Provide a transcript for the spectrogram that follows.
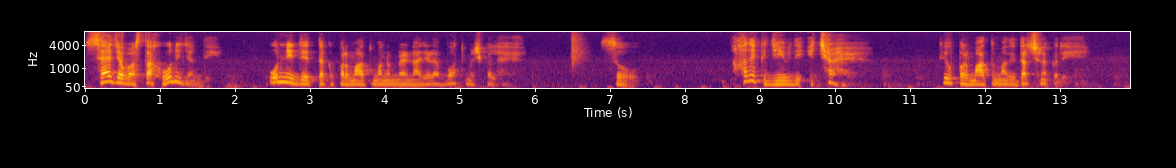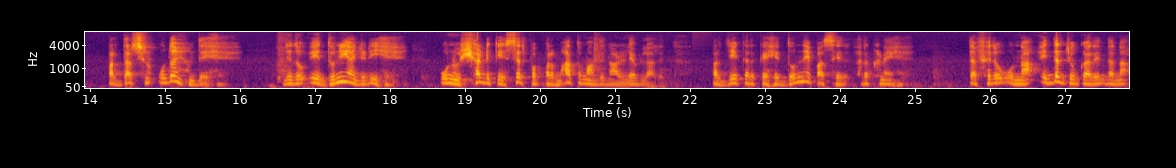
ਸਹਿਜ ਅਵਸਥਾ ਹੋ ਨਹੀਂ ਜਾਂਦੀ ਉਨੀ ਦੇਰ ਤੱਕ ਪਰਮਾਤਮਾ ਨੂੰ ਮਿਲਣਾ ਜਿਹੜਾ ਬਹੁਤ ਮੁਸ਼ਕਲ ਹੈ। ਸੋ ਹਰ ਇੱਕ ਜੀਵ ਦੀ ਇੱਛਾ ਹੈ ਕਿ ਉਹ ਪਰਮਾਤਮਾ ਦੇ ਦਰਸ਼ਨ ਕਰੇ। ਪਰ ਦਰਸ਼ਨ ਉਦੋਂ ਹੀ ਹੁੰਦੇ ਹੈ ਜਦੋਂ ਇਹ ਦੁਨੀਆ ਜਿਹੜੀ ਹੈ ਉਹਨੂੰ ਛੱਡ ਕੇ ਸਿਰਫ ਪਰਮਾਤਮਾ ਦੇ ਨਾਲ ਲਿਵ ਲਾ ਲੈਂਦਾ। ਪਰ ਜੇਕਰ ਕਹੇ ਦੋਨੇ ਪਾਸੇ ਰੱਖਣੇ ਹੈ, ਤਾਂ ਫਿਰ ਉਹ ਨਾ ਇੱਧਰ ਜੋਗਾ ਰਹਿੰਦਾ, ਨਾ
